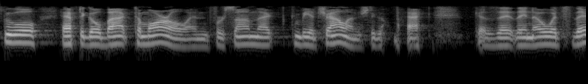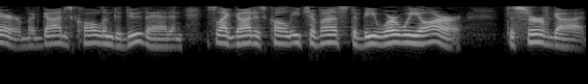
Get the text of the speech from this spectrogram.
school, have to go back tomorrow, and for some that can be a challenge to go back because they they know what's there. But God has called them to do that, and it's like God has called each of us to be where we are to serve God.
